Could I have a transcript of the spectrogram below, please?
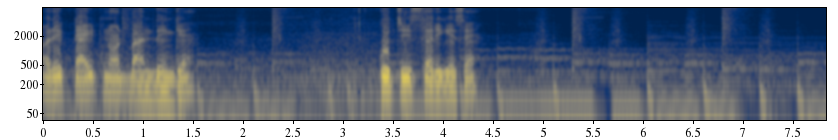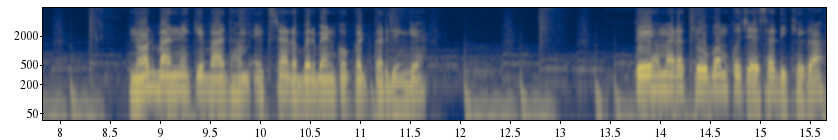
और एक टाइट नॉट बाँध देंगे। कुछ इस तरीके से। नॉट बांधने के बाद हम एक्स्ट्रा रबर बैंड को कट कर देंगे। तो ये हमारा थ्रो बम कुछ ऐसा दिखेगा।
